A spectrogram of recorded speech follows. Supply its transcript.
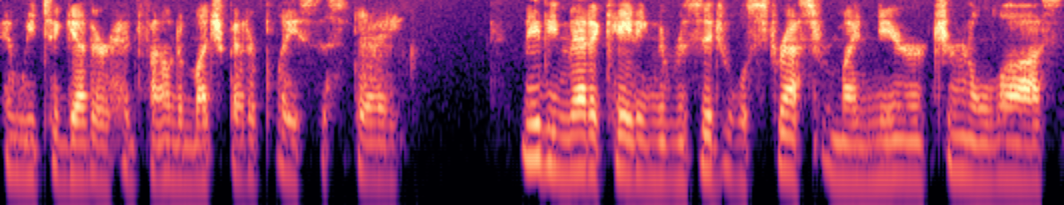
and we together had found a much better place to stay. Maybe medicating the residual stress from my near journal loss,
